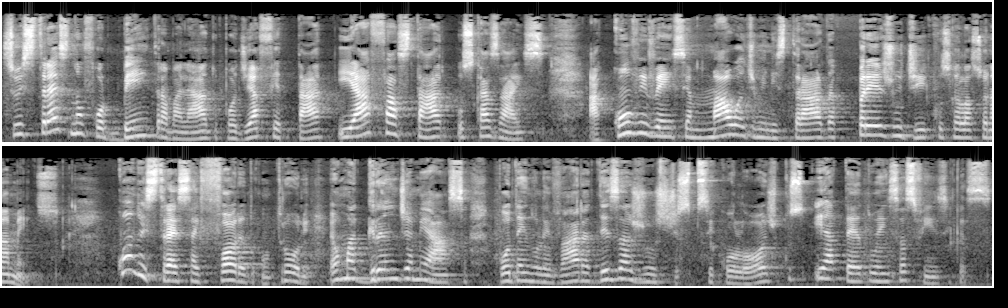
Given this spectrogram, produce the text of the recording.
Se o estresse não for bem trabalhado, pode afetar e afastar os casais. A convivência mal administrada prejudica os relacionamentos. Quando o estresse sai fora do controle, é uma grande ameaça, podendo levar a desajustes psicológicos e até doenças físicas.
